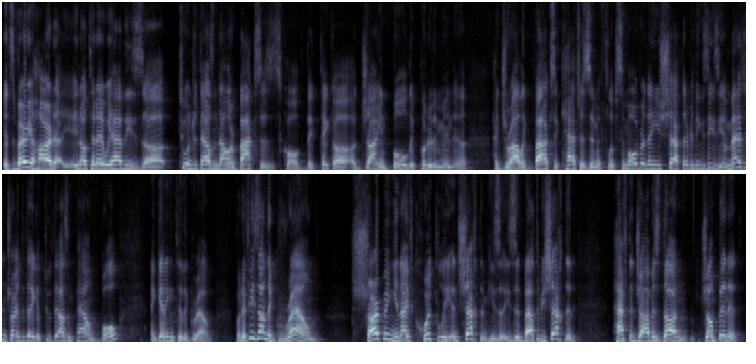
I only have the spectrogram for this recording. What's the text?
It's very hard. Uh, You know, today we have these uh, $200,000 boxes, it's called. They take a, a giant bull, they put him in a hydraulic box, it catches him and flips him over, then you shecht, everything's easy. Imagine trying to take a 2,000 pound bull and getting to the ground. But if he's on the ground, sharpen your knife quickly and shecht him. He's, he's about to be shechted. Half the job is done, jump in it.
